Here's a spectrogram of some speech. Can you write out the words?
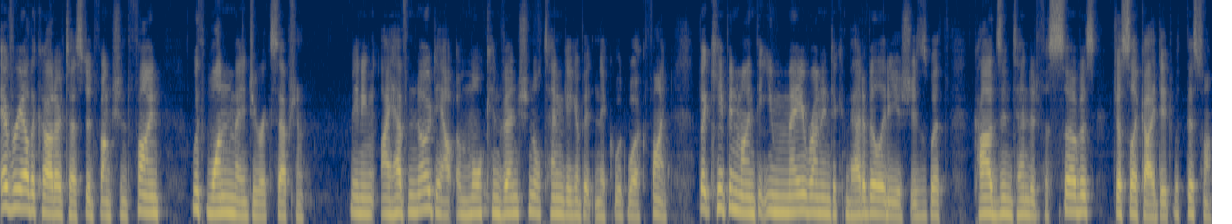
every other card I tested functioned fine, with one major exception. Meaning I have no doubt a more conventional 10 gigabit NIC would work fine, but keep in mind that you may run into compatibility issues with cards intended for servers, just like I did with this one.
